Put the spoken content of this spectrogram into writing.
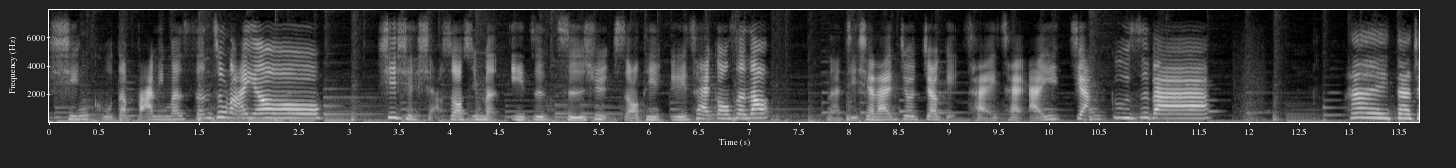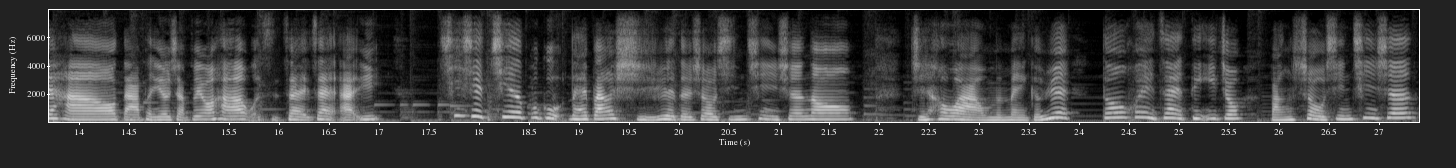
辛苦的把你们生出来哟。谢谢小寿星们一直持续收听鱼菜共生哦。那接下来就交给菜菜阿姨讲故事啦。嗨，大家好，大朋友小朋友好，我是菜菜阿姨。谢谢企鹅布咕来帮十月的寿星庆生哦。之后啊，我们每个月都会在第一周帮寿星庆生，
